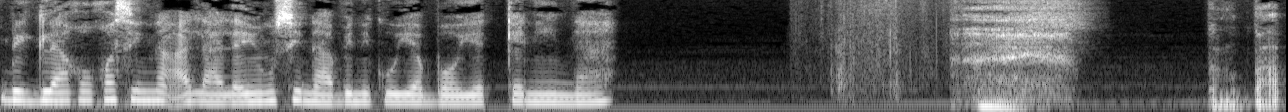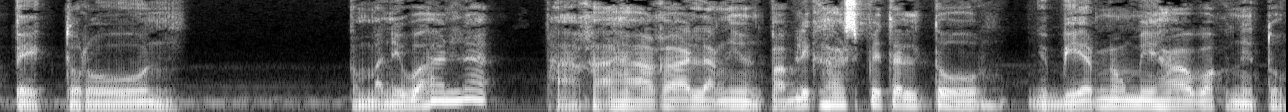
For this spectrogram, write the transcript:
Bigla ko kasing naalala yung sinabi ni Kuya Boyet kanina. nagpa-apekto roon. Kung maniwala, haka-haka lang yun. Public hospital to, gobyernong may hawak nito.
